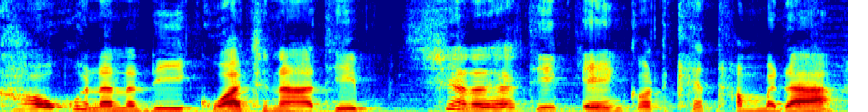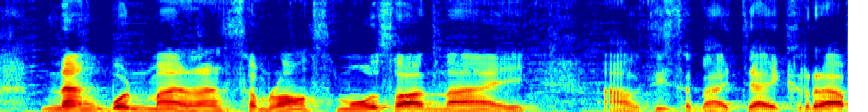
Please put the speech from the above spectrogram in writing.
เขาคนนั้นดีกว่าชนาทิพย์ชนาทิพย์เองก็แค่ธรรมดา นั่งบนม้านั่งสำรองสโมสรในเอาที่สบายใจครับ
